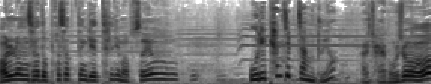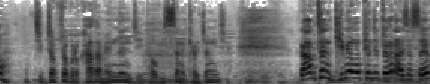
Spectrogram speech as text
언론사도 포섭된 게 틀림없어요. 우리 편집장도요? 아, 잘 모르죠. 직접적으로 가담했는지 더 윗선의 결정인지. 아무튼 김영호 편집장은 안 썼어요.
